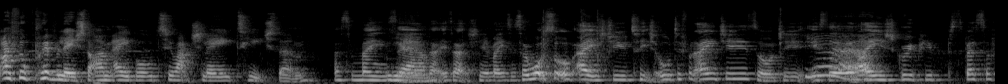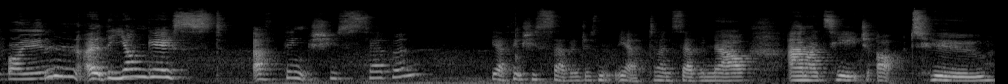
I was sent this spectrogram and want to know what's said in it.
I feel privileged that I'm able to actually teach them That's amazing. Yeah. That is actually amazing. So, what sort of age do you teach? All different ages, or do you, is there an age group you specify in? Mm, uh, the youngest, I think she's seven. Yeah, I think she's seven. Just yeah, turned seven now, and I teach up to.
